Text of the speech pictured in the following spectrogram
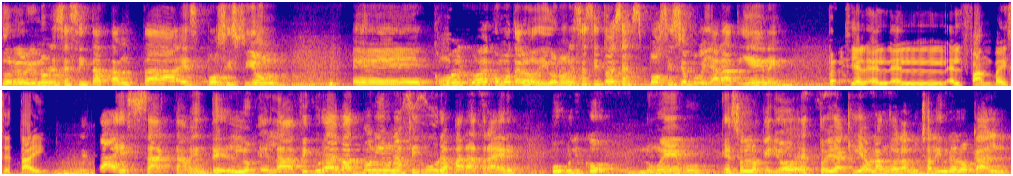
WWE no necesita tanta exposición. Eh, ¿cómo, te lo digo? No necesito esa exposición porque ya la tienen. sí, el, el, el fanbase está ahí. Está exactamente. la figura de Bad Bunny es una figura para atraer público nuevo. Eso es lo que yo estoy aquí hablando de la lucha libre local,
